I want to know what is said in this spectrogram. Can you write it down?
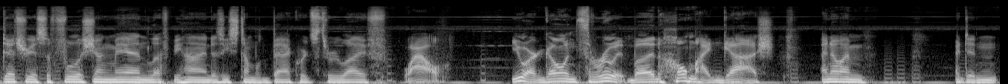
detritus a foolish young man left behind as he stumbled backwards through life. Wow. You are going through it, bud. Oh my gosh. I know I'm... I didn't...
